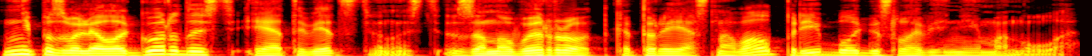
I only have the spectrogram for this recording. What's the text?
Не позволяла гордость и ответственность за новый род, который я основал при благословении Манула.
